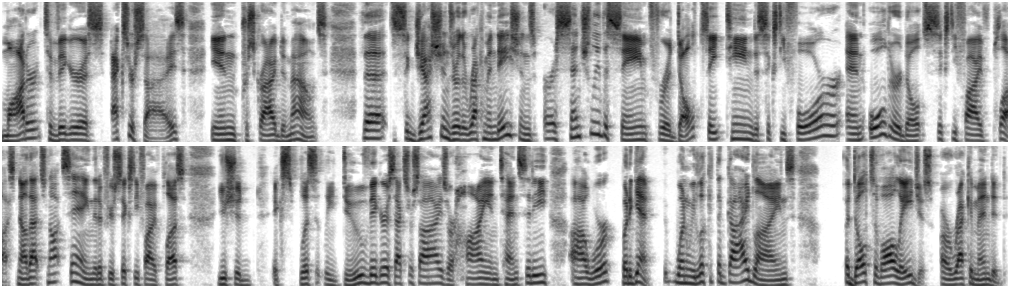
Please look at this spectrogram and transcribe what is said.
moderate to vigorous exercise in prescribed amounts, the suggestions or the recommendations are essentially the same for adults 18 to 64 and older adults 65 plus. Now, that's not saying that if you're 65 plus, you should explicitly do vigorous exercise or high intensity uh, work. But again, when we look at the guidelines, adults of all ages are recommended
